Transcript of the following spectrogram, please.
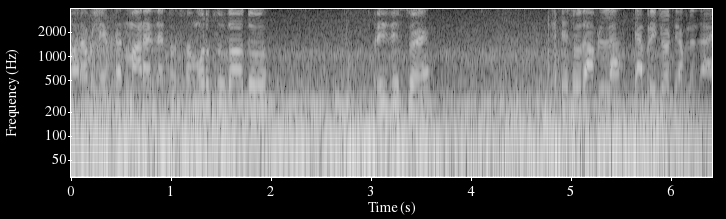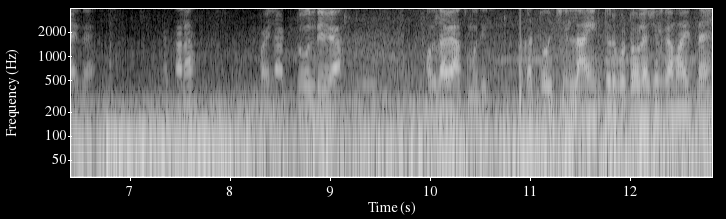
बरोबर लेफ्ट मारायचा आहे. तो समोर सुद्धा तो ब्रिज दिसतोय. तिथे सुद्धा आपल्याला त्या ब्रिजवरती आपल्याला जायचं आहे तर चला पहिला टोल देऊया. मग जाऊया आतमध्ये. का टोलची लाईन तर टोल असेल का माहीत नाही.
